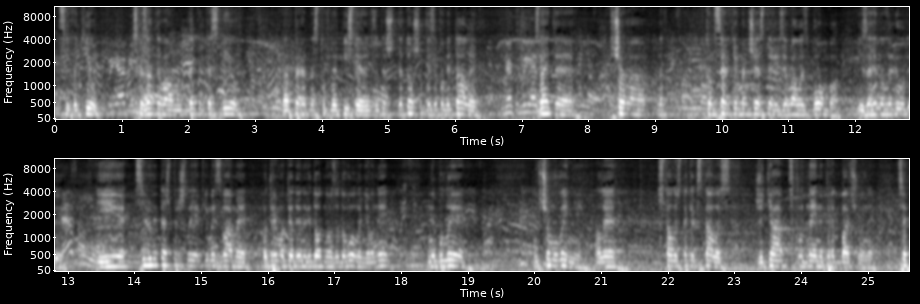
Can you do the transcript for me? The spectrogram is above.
наприкінці хотів сказати вам декілька слів е, перед наступною піснею, для того, щоб ви запам'ятали. Знаєте, вчора на концерті в Манчестері взірвалась бомба і загинули люди. І ці люди теж прийшли, як і ми з вами, отримати один від одного задоволення. Вони не були ні в чому винні, але сталося так, як сталося. Життя складне і непередбачуване. Це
